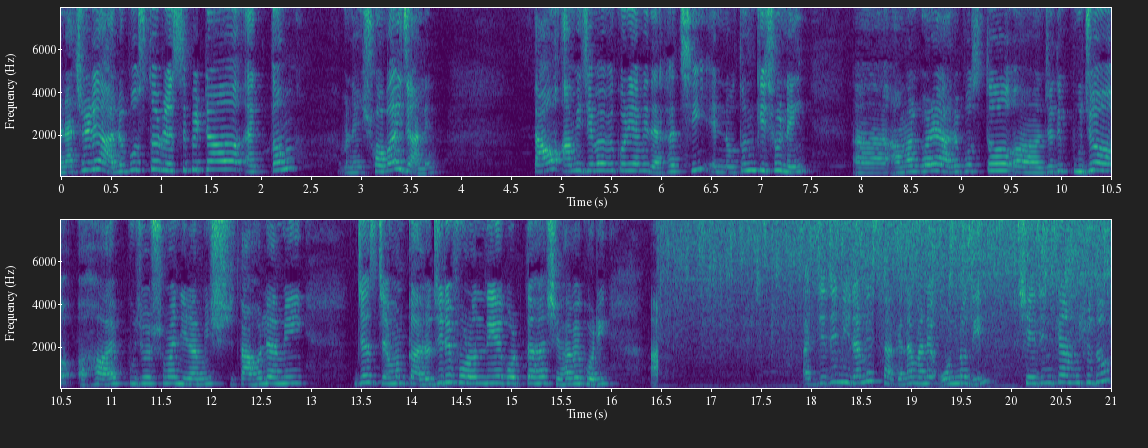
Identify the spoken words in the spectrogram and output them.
ন্যাচারালি আলু পোস্তর রেসিপিটা একদম মানে সবাই জানেন। তাও আমি যেভাবে করি আমি দেখাচ্ছি, এর নতুন কিছু নেই। আমার ঘরে আলু পোস্ত যদি পুজো হয়, পুজোর সময় নিরামিষ, তাহলে আমি জাস্ট যেমন কালো জিরে ফোড়ন দিয়ে করতে হয়, সেভাবে করি। আর- যেদিন নিরামিষ থাকে না মানে অন্য দিন সেই দিনকে আমি শুধু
